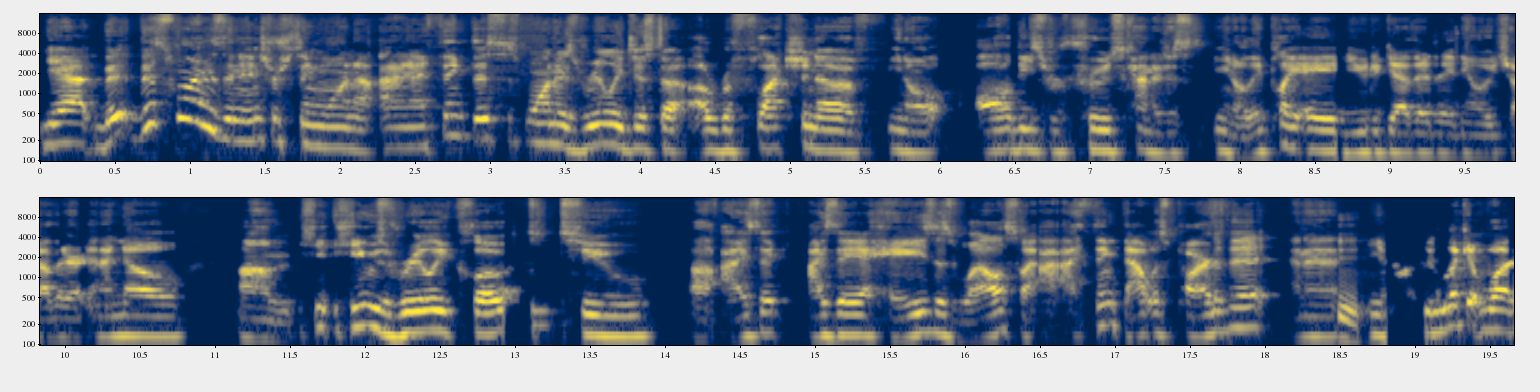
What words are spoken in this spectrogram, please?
Yeah, th- this one is an interesting one, and I think this one is really just a, a reflection of you know all these recruits kind of just you know they play AAU together, they know each other, and I know um, he, he was really close to uh, Isaac Isaiah Hayes as well. So I, I, think that was part of it. And uh, hmm. you know, if you look at what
